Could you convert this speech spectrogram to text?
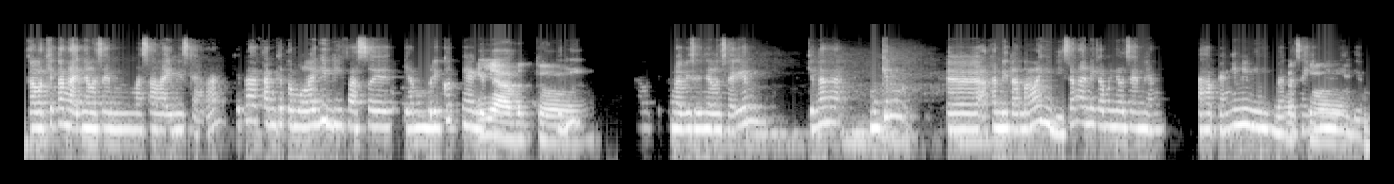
kalau kita nggak nyelesain masalah ini sekarang, kita akan ketemu lagi di fase yang berikutnya gitu. Iya betul. Jadi nggak bisa nyelesain kita gak, mungkin uh, akan ditantang lagi bisa nggak nih kamu nyelesain yang tahap yang ini nih batasnya ini nih gitu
